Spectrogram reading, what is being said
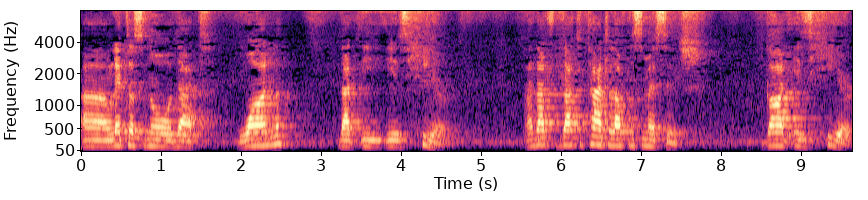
uh, let us know that one, that He is here, and that's that's the title of this message. God is here.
